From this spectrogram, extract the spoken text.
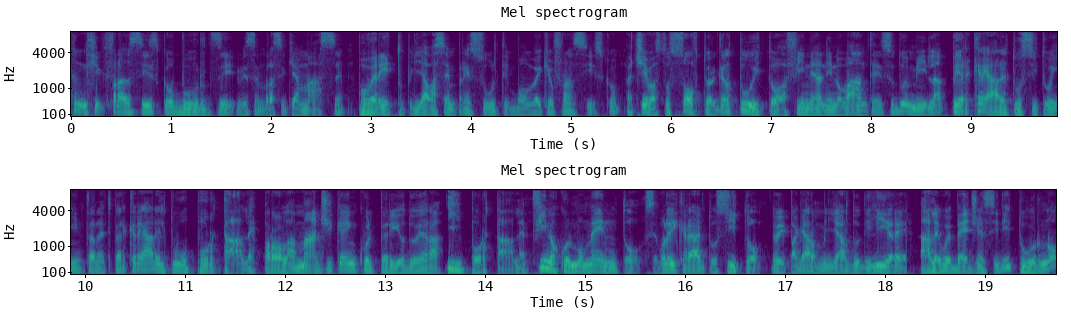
di Francisco Burzi, mi sembra si chiamasse. Poveretto, pigliava sempre insulti, buon vecchio Francisco. Faceva sto software gratuito a fine anni 90, inizio 2000, per creare il tuo sito internet, per creare il tuo portale. Parola magica in quel periodo era il portale. Fino a quel momento, se volevi creare il tuo sito, dovevi pagare un miliardo di lire alle web agency di turno,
